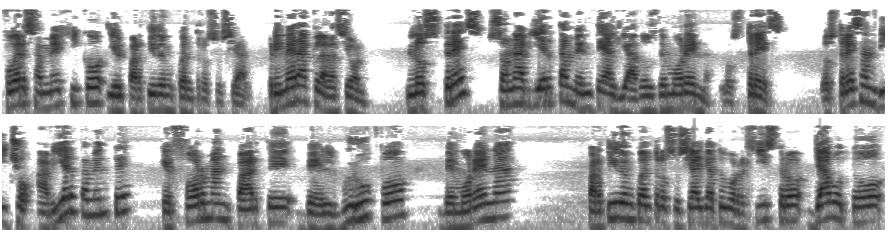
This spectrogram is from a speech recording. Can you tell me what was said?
Fuerza México y el Partido Encuentro Social. Primera aclaración. Los tres son abiertamente aliados de Morena, los tres. Los tres han dicho abiertamente que forman parte del grupo de Morena. Partido Encuentro Social ya tuvo registro, ya votó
